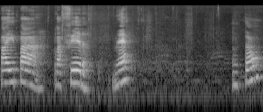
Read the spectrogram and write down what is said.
Para ir para pra feira, né? Então,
